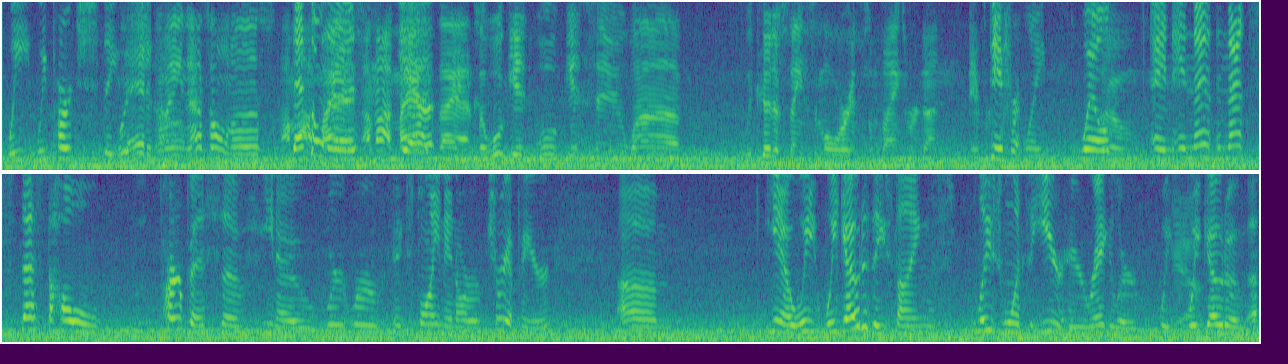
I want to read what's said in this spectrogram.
We we purchased these Which, ahead of time. I mean, that's on us. I'm That's on mad, us, I'm not mad yeah. at that, but we'll get we'll get to why we could have seen some more if some things were done differently. differently. Well, So- and and that and that's that's the whole purpose of you know we're we're explaining our trip here. Um, you know, we we go to these things at least once a year here, regular. We Yeah. we go to a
